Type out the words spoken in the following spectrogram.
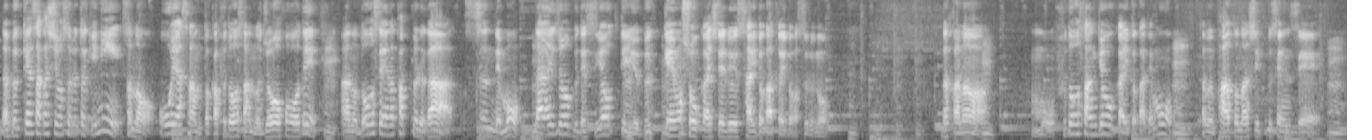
だ物件探しをするときに、その、大家さんとか不動産の情報で、うん。あの、同性のカップルが住んでも大丈夫ですよっていう物件を紹介してるサイトがあったりとかするの。だから、うんもう不動産業界とかでも、うん。多分パートナーシップ宣誓うん。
